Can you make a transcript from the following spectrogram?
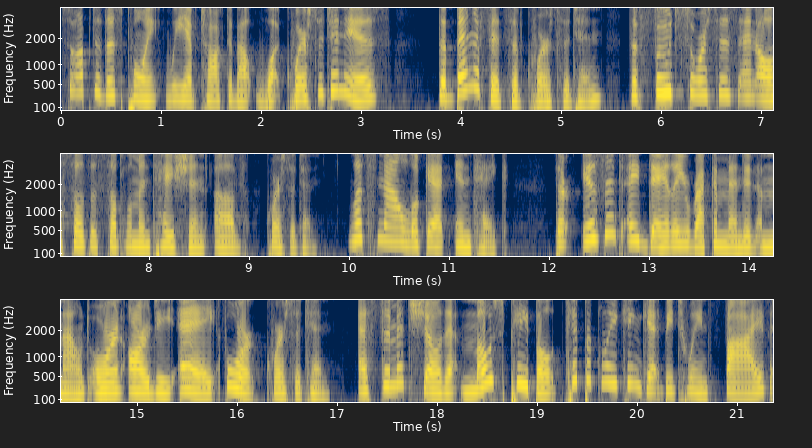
So, up to this point, we have talked about what quercetin is, the benefits of quercetin, the food sources, and also the supplementation of quercetin. Let's now look at intake. There isn't a daily recommended amount or an RDA for quercetin. Estimates show that most people typically can get between 5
